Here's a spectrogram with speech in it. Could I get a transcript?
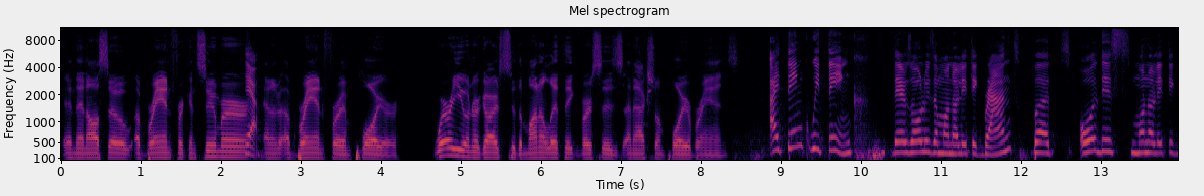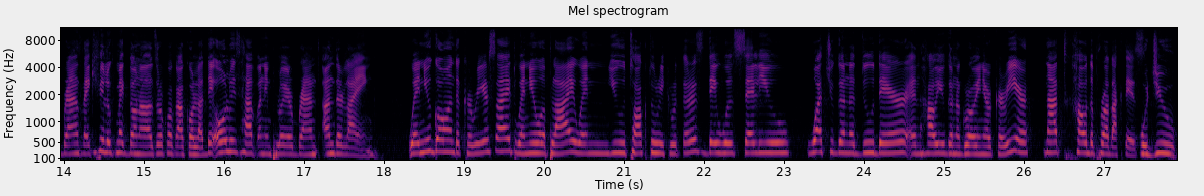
And then also a brand for consumer Yeah. and a, a brand for employer. Where are you in regards to the monolithic versus an actual employer brand? I think we think there's always a monolithic brand, but all these monolithic brands, like if you look McDonald's or Coca-Cola, they always have an employer brand underlying. When you go on the career site, when you apply, when you talk to recruiters, they will sell you what you're gonna do there and how you're gonna grow in your career, not how the product is. Would you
